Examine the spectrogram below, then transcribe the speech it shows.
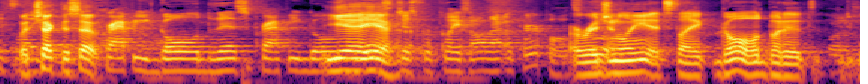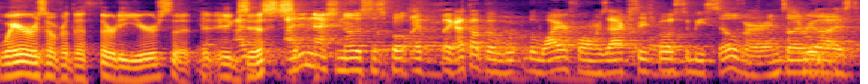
it's But like check this out. Crappy gold this, crappy gold Yeah, this. yeah. Just replace all that with purple. It's cool. Originally, it's like gold, but it wears over the 30 years that it exists. I, didn't actually notice this. like, like I thought the the wire form was actually supposed to be silver until I realized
